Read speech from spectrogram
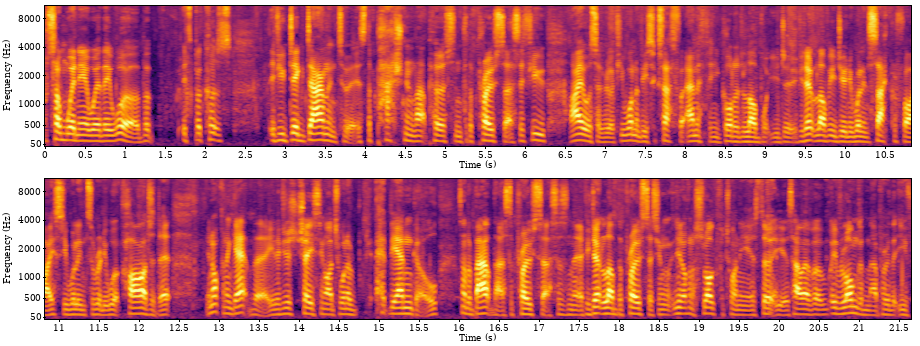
somewhere near where they were. But it's because if you dig down into it, it's the passion in that person for the process. If you, I always say, if you want to be successful at anything, you've got to love what you do. If you don't love what you do and you're willing to sacrifice, you're willing to really work hard at it, you're not going to get there. You know, if you're just chasing, oh, I just want to hit the end goal. It's not about that. It's the process, isn't it? If you don't love the process, you're not going to slog for 20 years, 30 years, however, even longer than that, probably that you've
